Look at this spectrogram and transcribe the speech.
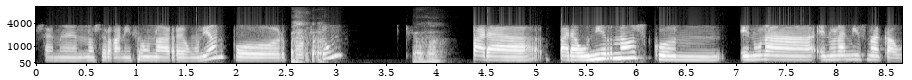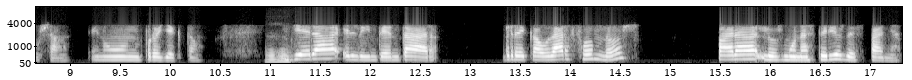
O sea, no- nos organizó una reunión por, por Zoom Ajá. para, para unirnos con, en, una, en una misma causa, en un proyecto. Y era el de intentar recaudar fondos para los monasterios de España,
